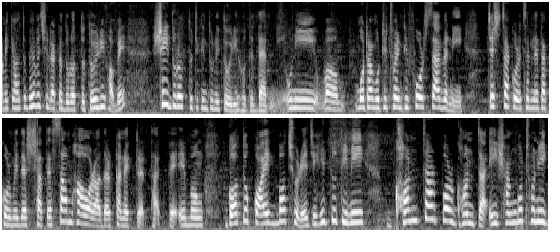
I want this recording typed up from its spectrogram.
অনেকে হয়তো ভেবেছিল একটা দূরত্ব তৈরি হবে সেই দূরত্বটি কিন্তু উনি তৈরি হতে দেননি। উনি মোটামুটি টোয়েন্টি ফোর সেভেনই চেষ্টা করেছেন নেতাকর্মীদের সাথে সামহাও আর আদার কানেক্টেড থাকতে এবং গত কয়েক বছরে যেহেতু তিনি ঘণ্টার পর ঘণ্টা এই সাংগঠনিক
